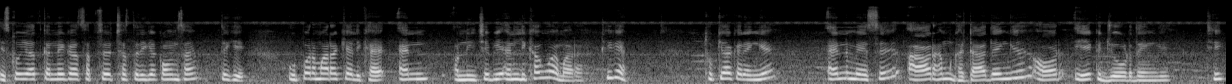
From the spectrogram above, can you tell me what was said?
इसको याद करने का सबसे अच्छा तरीका कौन सा है? देखिए, ऊपर हमारा क्या लिखा है? एन और नीचे भी एन लिखा हुआ है हमारा, ठीक है? तो क्या करेंगे? एन में से आर हम घटा देंगे और एक जोड़ देंगे, ठीक?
